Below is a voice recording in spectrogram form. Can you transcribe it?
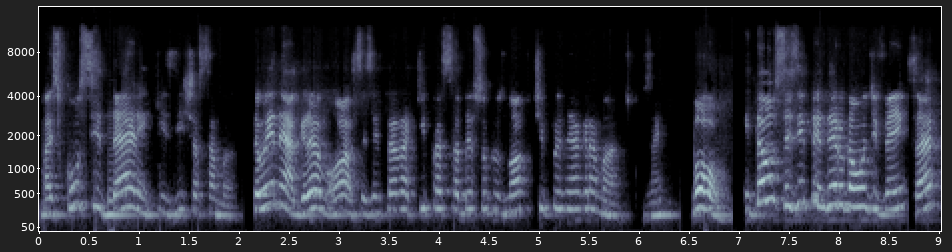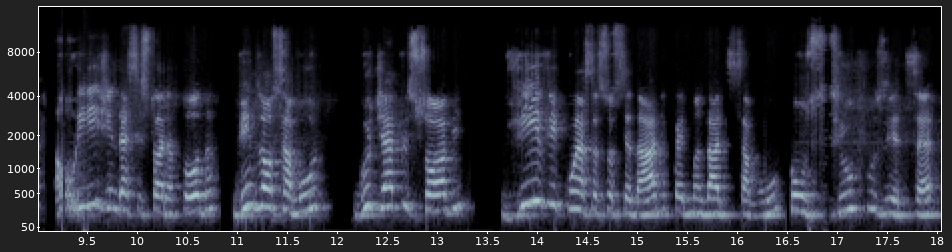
Mas considerem que existe essa manga. Então, Enneagrama, ó, vocês entraram aqui para saber sobre os nove tipos enneagramáticos, hein? Bom, então vocês entenderam de onde vem, certo? A origem dessa história toda. Vindos ao Samur, Jeffrey sobe, vive com essa sociedade, com a Irmandade de Samu, com os silfos e etc.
